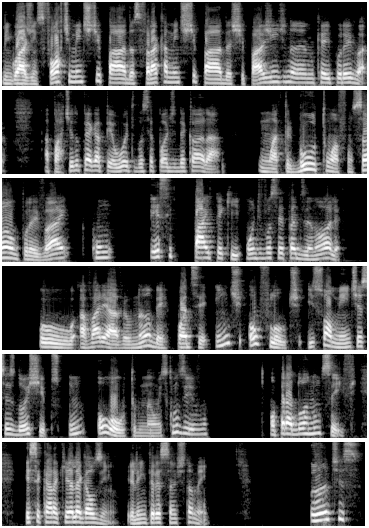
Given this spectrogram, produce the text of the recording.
linguagens fortemente tipadas, fracamente tipadas, tipagem dinâmica e por aí vai. A partir do PHP 8 você pode declarar um atributo, uma função, por aí vai, com esse pipe aqui, onde você está dizendo, olha, o, a variável number pode ser int ou float, e somente esses dois tipos, um ou outro, não exclusivo. Operador num safe. Esse cara aqui é legalzinho, ele é interessante também. Antes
